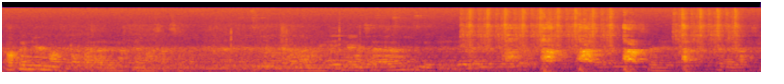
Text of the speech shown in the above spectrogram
Open your mouth po para relax na masasagot. Hanggang sa... Sir, relax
